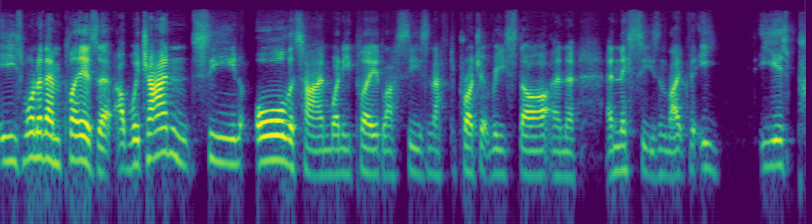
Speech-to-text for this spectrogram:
he's one of them players that uh, which I hadn't seen all the time when he played last season after Project Restart and uh, and this season, like that he he is pr-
